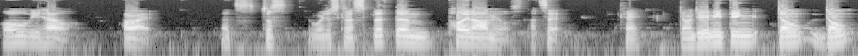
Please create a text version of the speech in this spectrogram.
Holy hell. Alright. Let's just, we're just gonna split them polynomials. That's it. Okay. Don't do anything, don't, don't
